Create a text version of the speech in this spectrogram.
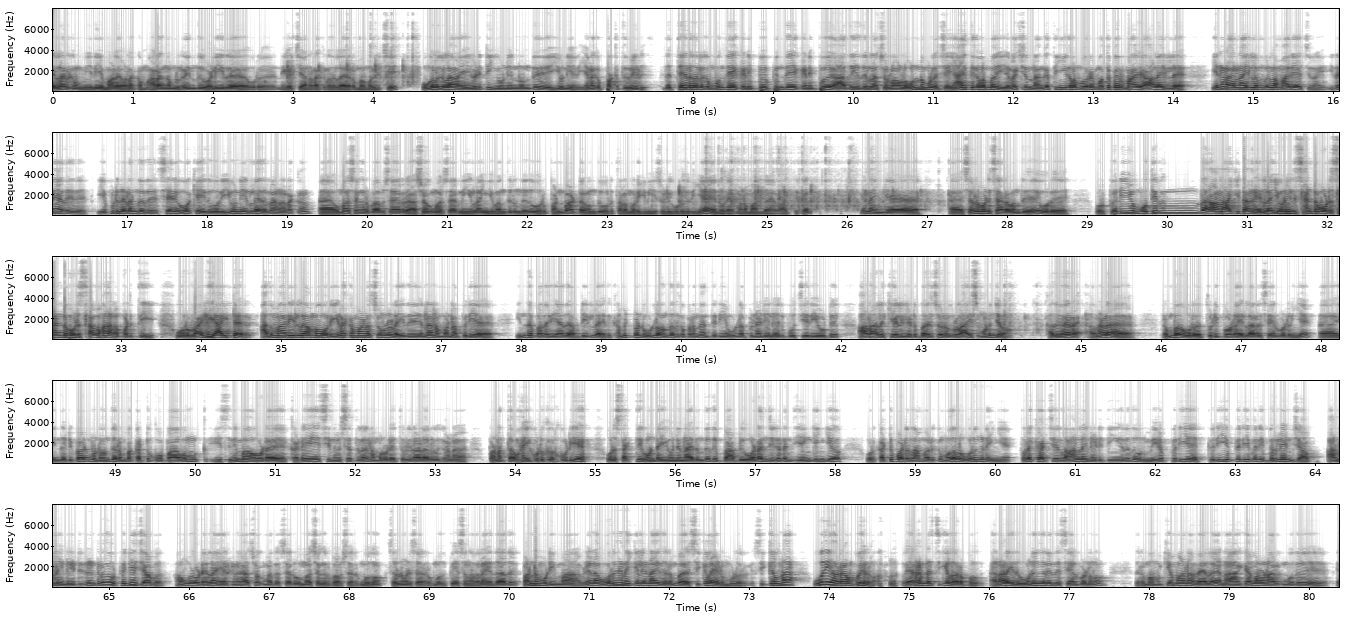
எல்லாருக்கும் இனிய மாலை வணக்கம். அரங்கம் நிறைந்து வழிகிற ஒரு நிகழ்ச்சியாக நடக்கிறதுல ரொம்ப மகிழ்ச்சி. உங்களுக்கெல்லாம் எடிட்டிங் யூனியன் வந்து யூனியன் எனக்கு பக்கத்து வீடு. இந்த தேர்தலுக்கு முந்தைய கணிப்பு பிந்தைய கணிப்பு அது இதெல்லாம் சொல்லுவாங்களோ ஒன்றும் இல்லை. ஞாயிற்றுக்கிழமை எலெக்ஷன் நாங்கள் திங்கக்கிழமை வரை மொத்த பேர் மாறி ஆளே இல்லை. என்னடா அண்ணா இல்லை இல்லை மாறியாச்சுண்ணா இதே அது இது எப்படி நடந்தது? சரி ஓகே இது ஒரு யூனியனில் இதெல்லாம் நடக்கும். உமாசங்கர் பாபு சார் அசோக்குமார் சார் நீங்கள்லாம் இங்கே வந்திருந்தது ஒரு பண்பாட்டை வந்து ஒரு தலைமுறைக்கு நீங்கள் சொல்லிக் கொடுக்குறீங்க. என்னுடைய மனமார்ந்த வாழ்த்துக்கள். ஏன்னா இங்கே செல்வமணி சாரை வந்து ஒரு ஒரு பெரிய முதிர்ந்த ஆள் ஆக்கிட்டாங்க எல்லா யூனியன் சண்டை போட்டு சண்டை போட்டு சமாதானப்படுத்தி ஒரு வழி ஆயிட்டார். அது மாதிரி இல்லாமல் ஒரு இணக்கமான சூழ்நிலை. இது என்ன நம்மன்னா பெரிய இந்த பதவியாது அப்படி இல்லை. இது கமிட்மெண்ட் உள்ளே வந்ததுக்கப்புறம் தான் தெரியும். உள்ளே பின்னாடி நெருப்பூச்சி எரிய விட்டு ஆள் ஆள் கேள்வி கேட்டு பதில் சொல்கிறக்குள்ள ஆயுஸ் முடிஞ்சிடும் அது வேற. அதனால் ரொம்ப ஒரு துடிப்போடு எல்லாரும் செயல்படுறீங்க. இந்த டிபார்ட்மெண்ட் வந்து ரொம்ப கட்டுக்கோப்பாகவும் சினிமாவோட கடைசி நிமிஷத்தில் நம்மளுடைய தொழிலாளர்களுக்கான பணத்தை வாங்கி கொடுக்கக்கூடிய ஒரு சக்தி கொண்ட யூனியனாக இருந்தது. இப்போ அப்படி உடஞ்சி கிடஞ்சி எங்கெங்கேயோ ஒரு கட்டுப்பாடு இல்லாமல் இருக்குது முதல்ல ஒருங்கிணைங்க. தொலைக்காட்சியில் ஆன்லைன் எடிட்டிங்கிறது ஒரு மிகப்பெரிய பெரிய பெரிய பெரிய பிரில்லியன் ஜாப் ஆன்லைன் எடிட்டிங்கிறது ஒரு பெரிய ஜாப் அது. அவங்களோட எல்லாம் ஏற்கனவே அசோக் மேத்தா சார் உமாசங்கர் பாபு சார் இருக்கும்போதும் செல்வமணி சார் இருக்கும்போது பேசணும் அதெல்லாம் ஏதாவது பண்ண முடியுமா? அப்படின்னா ஒருங்கிணைக்கலைன்னா இது ரொம்ப சிக்கலாயிடும் போல இருக்கு. சிக்கல்னா ஊதியம் வராமல் போயிடும் வேற என்ன சிக்கல் வரப்போகுது? அதனால இது ஒருங்கிணைந்து செயல்படணும். இது ரொம்ப முக்கியமான வேலை. நான் கேமராமேனாக இருக்கும்போது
